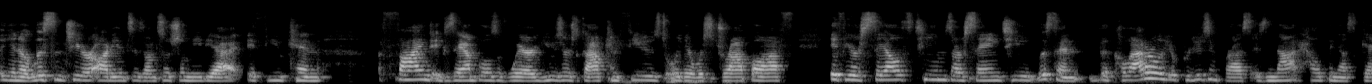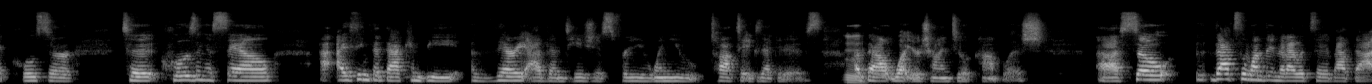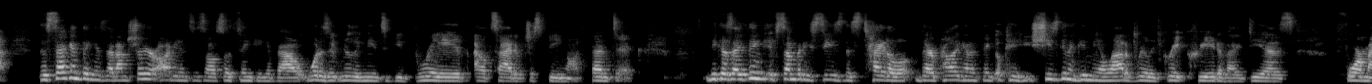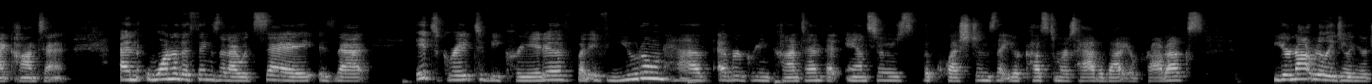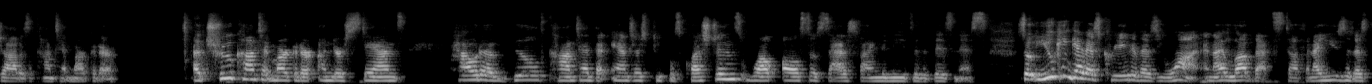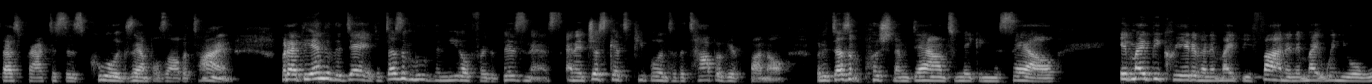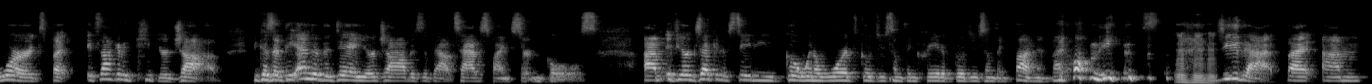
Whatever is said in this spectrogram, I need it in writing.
you know listen to your audiences on social media if you can find examples of where users got confused or there was drop off if your sales teams are saying to you listen the collateral you're producing for us is not helping us get closer to closing a sale i think that that can be very advantageous for you when you talk to executives mm. about what you're trying to accomplish uh, so that's the one thing that I would say about that. The second thing is that I'm sure your audience is also thinking about what does it really mean to be brave outside of just being authentic? Because I think if somebody sees this title, they're probably going to think, okay, she's going to give me a lot of really great creative ideas for my content. And one of the things that I would say is that it's great to be creative, but if you don't have evergreen content that answers the questions that your customers have about your products, you're not really doing your job as a content marketer. A true content marketer understands how to build content that answers people's questions while also satisfying the needs of the business. So you can get as creative as you want. And I love that stuff. And I use it as best practices, cool examples all the time. But at the end of the day, if it doesn't move the needle for the business and it just gets people into the top of your funnel, but it doesn't push them down to making the sale, it might be creative and it might be fun and it might win you awards, but it's not going to keep your job because at the end of the day, your job is about satisfying certain goals. Um, if your executives say to you, go win awards, go do something creative, go do something fun, and by all means, mm-hmm. do that. But um,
